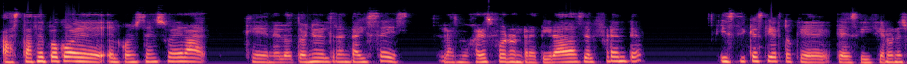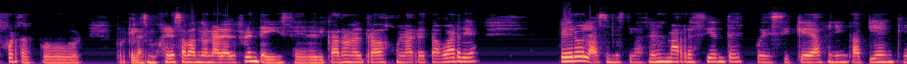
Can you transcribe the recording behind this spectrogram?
hasta hace poco el, el consenso era que en el otoño del 36 las mujeres fueron retiradas del frente y sí que es cierto que, se hicieron esfuerzos por porque las mujeres abandonaran el frente y se dedicaron al trabajo en la retaguardia, pero las investigaciones más recientes pues sí que hacen hincapié en que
